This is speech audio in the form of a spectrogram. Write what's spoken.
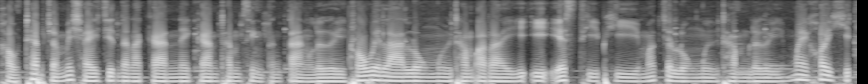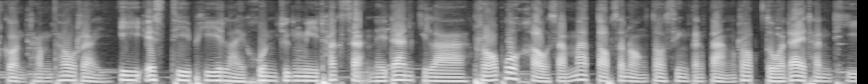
เขาแทบจะไม่ใช้จินตนาการในการทำสิ่งต่างๆ เลย เพราะเวลาลงมือทำอะไร ESTP มักจะลงมือทำเลย ไม่ค่อยคิดก่อนทำเท่าไหร่ ESTP หลายคนจึงมีทักษะในด้านกีฬา เพราะพวกเขาสามารถตอบสนองต่อสิ่งต่างๆ รอบตัวได้ทันที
